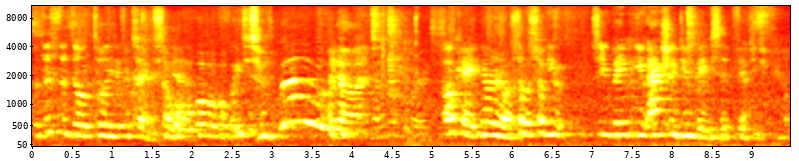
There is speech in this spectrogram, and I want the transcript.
But this is a totally different thing. So, Yeah. whoa, whoa, whoa, whoa, just, I know, I'm kind of words. Okay, no, no, no. So, so you, so you baby, you actually do babysit 50 people.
